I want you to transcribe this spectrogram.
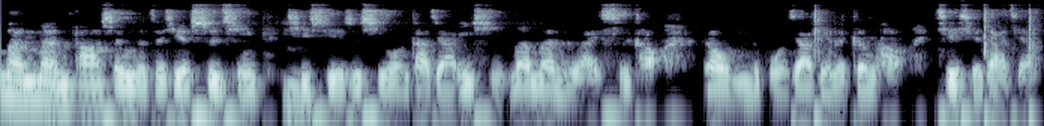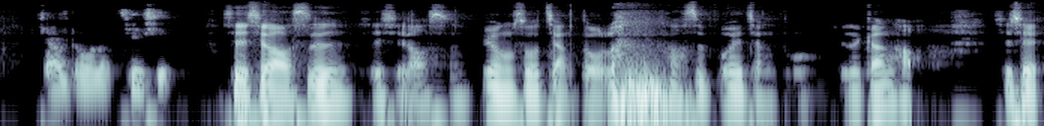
慢慢发生的这些事情，其实也是希望大家一起慢慢的来思考，让我们的国家变得更好。谢谢大家，讲多了，谢谢，谢谢老师，谢谢老师，不用说讲多了，老师不会讲多，觉得刚好，谢谢。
